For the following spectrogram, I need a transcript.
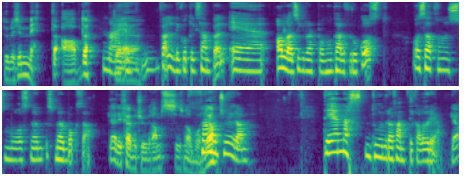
Du blir ikke mette av det. Nei, det et veldig godt eksempel er Alle har sikkert vært på en hotellfrokost og sett sånne små smørbokser. ja, de 25 grams smørbrød. 25 gram. Det er nesten 250 kalorier. ja.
